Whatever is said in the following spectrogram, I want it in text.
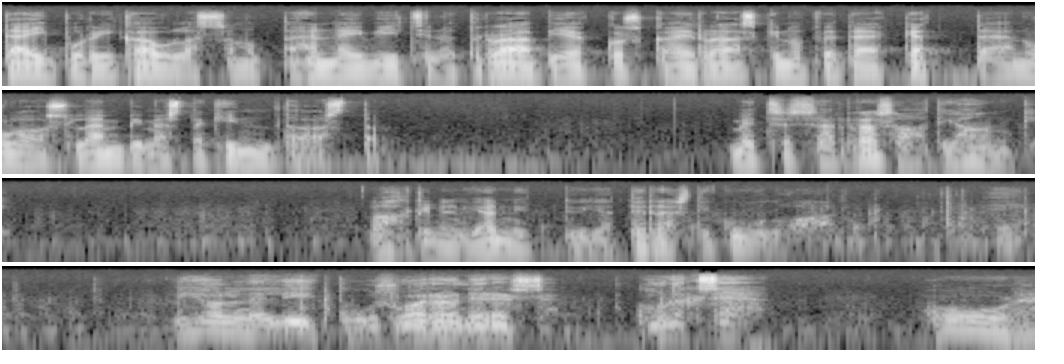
Täipuri kaulassa, mutta hän ei viitsinyt raapia, koska ei raaskinut vetää kättään ulos lämpimästä kintaasta. Metsässä rasahti hanki. Lahtinen jännittyi ja terästi kuuloaan. Vihollinen liikkuu suoraan edessä. Kuuleeko sä? Kuule.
